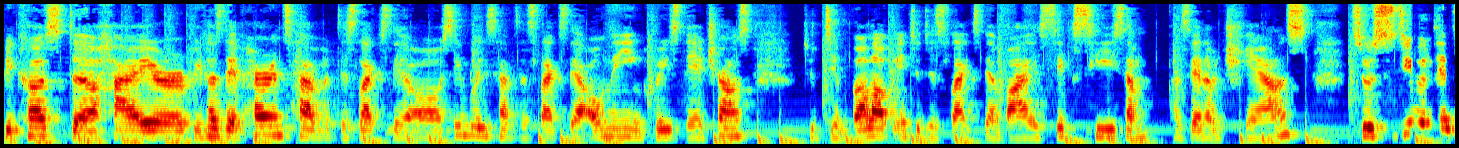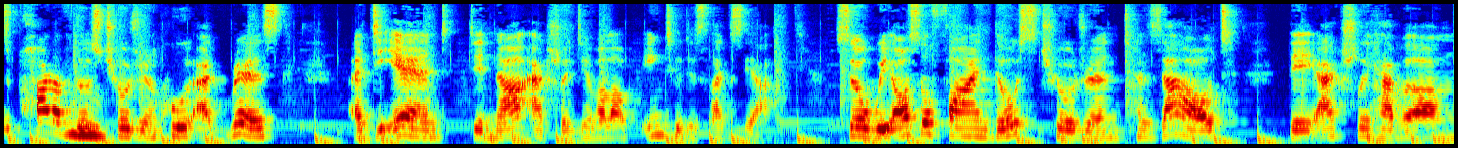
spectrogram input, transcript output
because the higher because their parents have dyslexia or siblings have dyslexia only increase their chance to develop into dyslexia by 60 some percent of chance so still there's part of those mm. children who at risk at the end did not actually develop into dyslexia so we also find those children turns out they actually have um,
